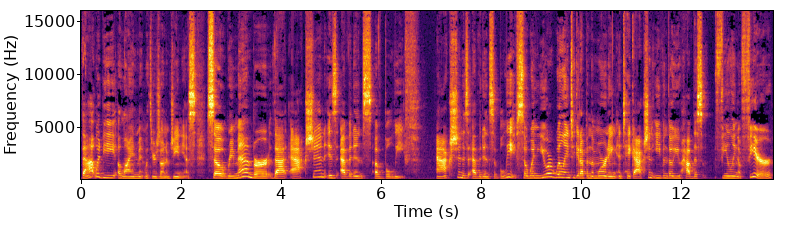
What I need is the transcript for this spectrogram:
That would be alignment with your zone of genius. So remember that action is evidence of belief. Action is evidence of belief. So when you are willing to get up in the morning and take action, even though you have this feeling of fear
